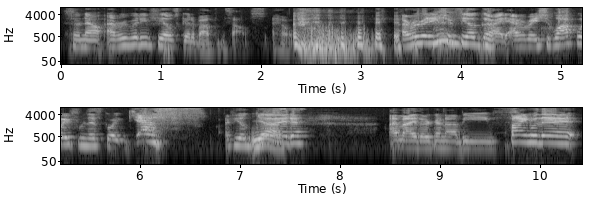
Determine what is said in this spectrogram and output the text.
So now everybody feels good about themselves, I hope. everybody should feel good. Everybody should walk away from this going, yes, I feel good. Yes. I'm either going to be fine with it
